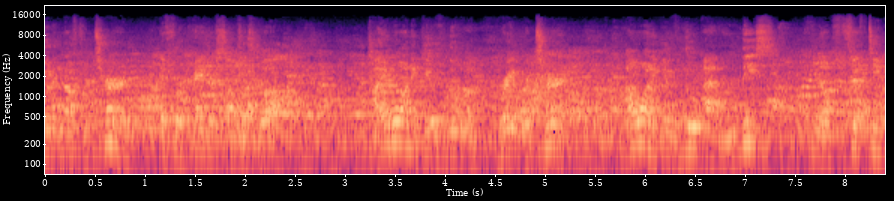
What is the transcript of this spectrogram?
good enough return if we're paying ourselves as well. I want to give Lou a great return. I want to give Lou at least, you know, 15%.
